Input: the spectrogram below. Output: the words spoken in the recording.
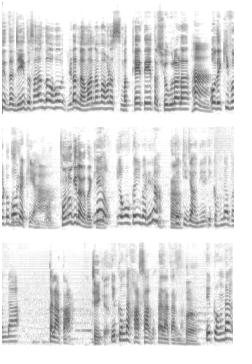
ਤੁਸੀਂ ਦਲਜੀਤ ਦੋਸਾਂਝ ਦਾ ਉਹ ਜਿਹੜਾ ਨਵਾਂ ਨਵਾਂ ਹੁਣ ਮੱਥੇ ਤੇ ਤਰਸ਼ੂਲ ਵਾਲਾ ਹਾਂ। ਉਹ ਦੇਖੀ ਫੋਟੋ ਉਹ ਤੁਸੀਂ? ਵੇਖੀ ਹਾਂ। ਤੁਹਾਨੂੰ ਕੀ ਲੱਗਦਾ ਕੀ ਨਹੀਂ? ਉਹ- ਉਹ ਕਈ ਵਾਰੀ ਨਾ। ਦੋ ਚੀਜ਼ਾਂ ਹੁੰਦੀਆਂ ਇੱਕ ਹੁੰਦਾ ਬੰਦਾ ਕਲਾਕਾਰ ਠੀਕ ਹੈ ਇੱਕ ਹੁੰਦਾ ਹਾਸਾ ਪੈਦਾ ਕਰਨਾ ਇੱਕ ਹੁੰਦਾ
